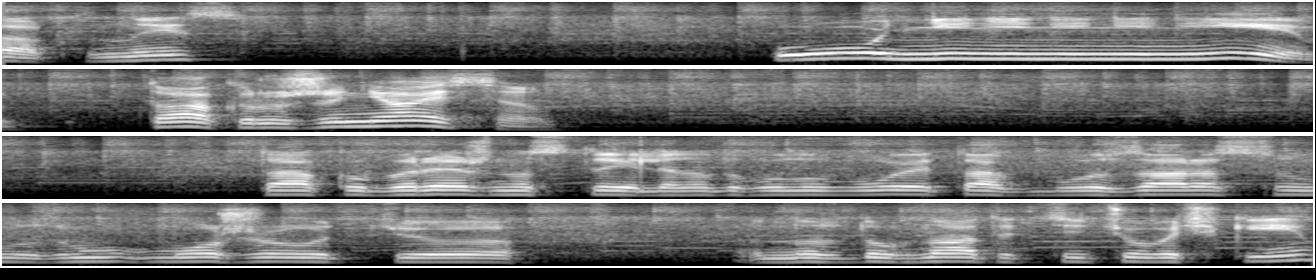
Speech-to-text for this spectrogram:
Так, вниз. О, ні-ні-ні-ні-ні. Так, розженяйся. Так, обережно стеля над головою. Так, бо зараз зможуть е, наздогнати ці чувачки.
